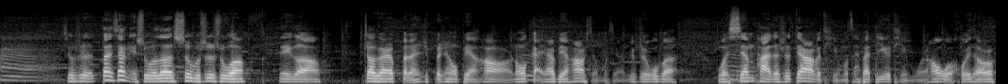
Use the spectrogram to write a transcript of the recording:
嗯就是，但像你说的，是不是说那个照片本来是本身有编号，那我嗯改一下编号行不行？就是我把我先嗯拍的是第二个题目，再拍第一个题目，然后我回头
